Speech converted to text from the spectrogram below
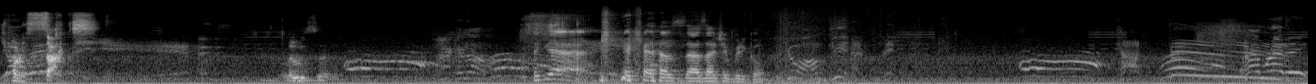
She probably sucks. Loser. Take that! okay, that was, that was actually pretty cool. Go on. I'm ready.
